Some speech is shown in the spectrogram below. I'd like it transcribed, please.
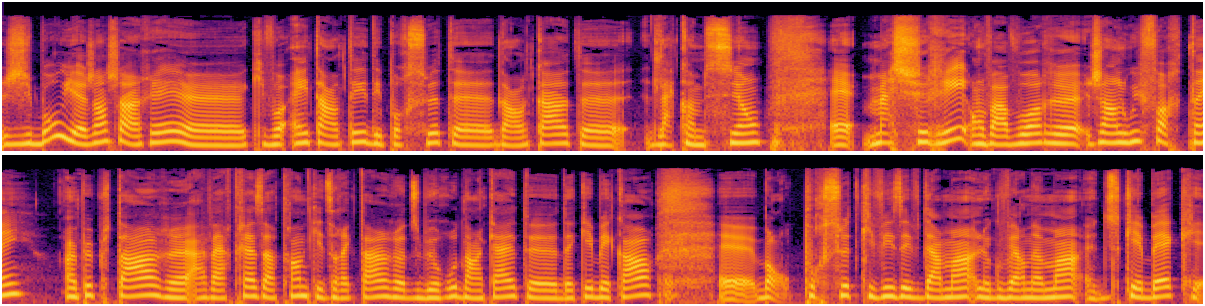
Gibault, il y a Jean Charret qui va intenter des poursuites dans le cadre de la commission Mâchuré. On va avoir Jean-Louis Fortin un peu plus tard, à vers 13h30, qui est directeur du bureau d'enquête de Québécois. bon, poursuite qui vise évidemment le gouvernement du Québec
